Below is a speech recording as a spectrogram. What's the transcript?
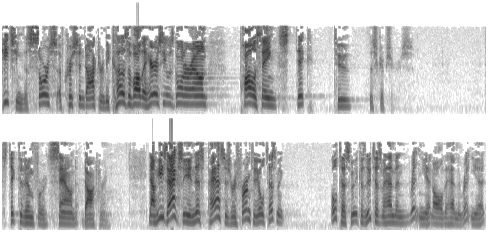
teaching, the source of Christian doctrine. Because of all the heresy that was going around, Paul is saying, stick to the scriptures. Stick to them for sound doctrine. Now he's actually in this passage referring to the Old Testament, Old Testament because the New Testament hadn't been written yet, all of it hadn't been written yet.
